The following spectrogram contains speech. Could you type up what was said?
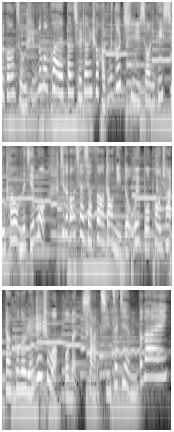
时光总是那么快，伴随着一首好听的歌曲，希望你可以喜欢我们的节目。记得帮夏夏放到你的微博朋友圈，让更多人认识我。我们下期再见，拜拜。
